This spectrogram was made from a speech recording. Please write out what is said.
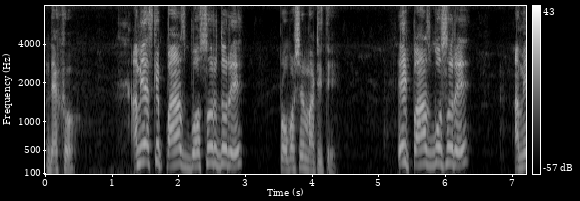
দেখো, আমি আজকে পাঁচ বছর ধরে প্রবাসের মাটিতে। এই পাঁচ বছরে আমি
